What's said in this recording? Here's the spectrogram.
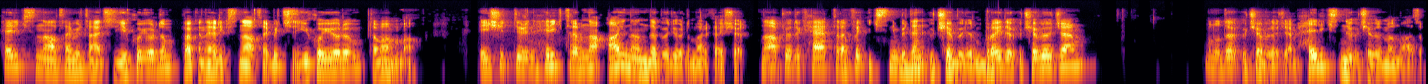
Her ikisinin altına bir tane çizgi koyuyordum. Bakın her ikisinin altına bir çizgi koyuyorum. Tamam mı? Eşittirin her iki tarafına aynı anda bölüyordum arkadaşlar. Ne yapıyorduk? Her tarafı ikisini birden 3'e bölüyorum. Burayı da 3'e böleceğim. Bunu da 3'e böleceğim. Her ikisini de 3'e bölmem lazım.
